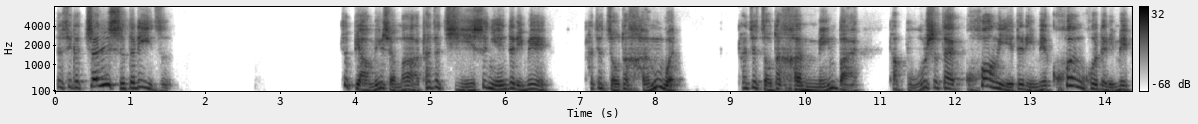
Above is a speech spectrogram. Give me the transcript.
这是一个真实的例子。这表明什么？他这几十年的里面，他就走得很稳。他就走得很明白，他不是在旷野的里面、困惑的里面、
